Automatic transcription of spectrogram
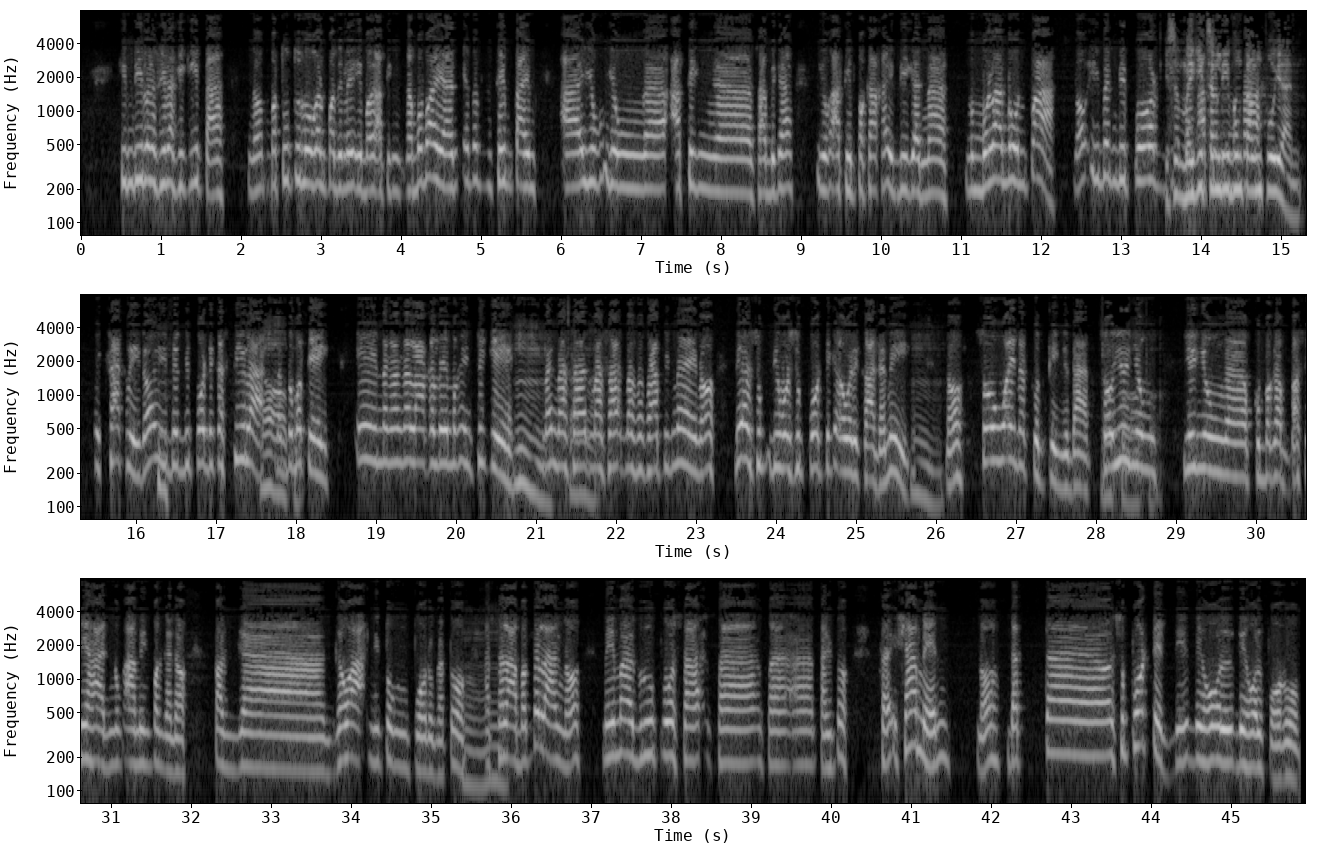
hindi lang sila kikita no, matutulungan pa nila yung ibang ating kababayan and at the same time uh, yung yung uh, ating uh, sabi nga yung ating pagkakaibigan na mula noon pa no even before Isa, may isang libong taon po yan exactly no hmm. even before the Castilla oh, na dumating eh nangangalakal na yung mga insik eh. Mm, na, nasa, tama. nasa, nasa sa atin na eh, no? They, are, they were supporting our economy, mm. no? So why not continue that? So opo, yun yung. Yun yung, uh, kumbaga, basihan ng aming pag, ano, pag uh, gawa nitong forum na to. Mm. At salamat na lang, no? May mga grupo sa, sa, sa, uh, tayo sa Xiamen, no? That uh, supported the, the whole, the whole forum.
